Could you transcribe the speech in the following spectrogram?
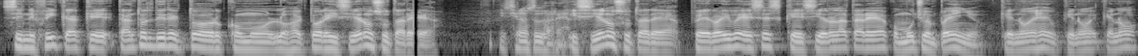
significa que tanto el director como los actores hicieron su tarea. Hicieron su tarea. Hicieron su tarea, pero hay veces que hicieron la tarea con mucho empeño, que no es, que no, que no,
